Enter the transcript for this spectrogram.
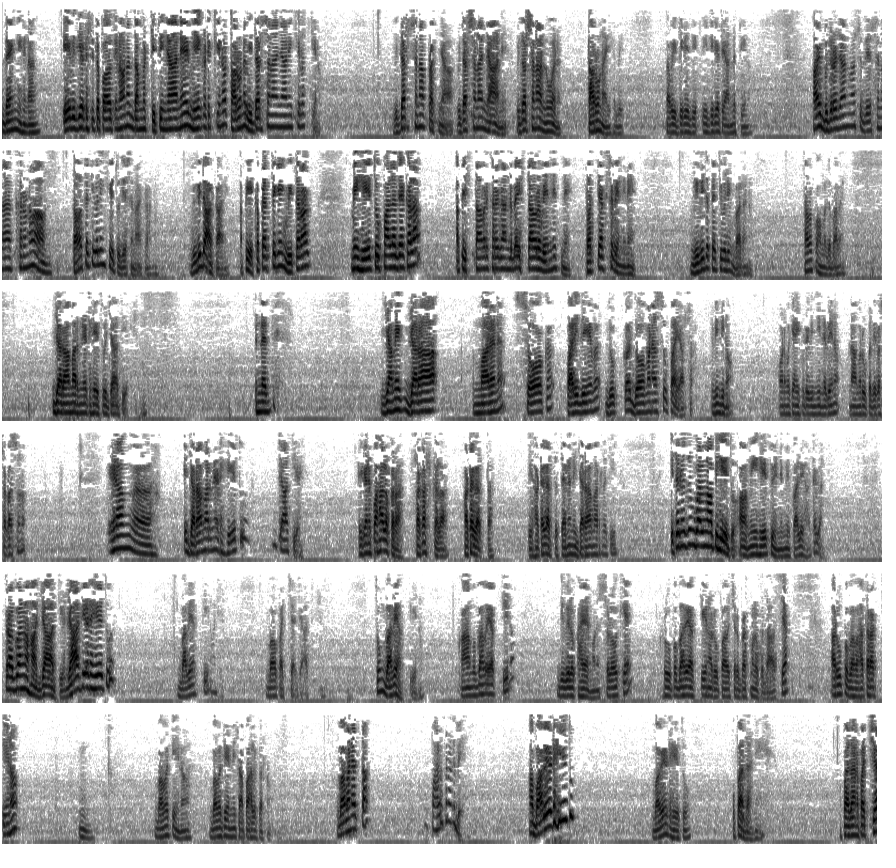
දැන් එහෙනම් ඒ විදිහට සිත පවතිනවා නම් ධම්ම ටිචි ඥානය මේකට කියනවා තරුණ විදර්ශනා ඥානය කියලා කියනවා. විදර්ශනා ප්‍රඥා, විදර්ශනා ඥානය, විදර්ශනා නුවණ තරුණයි හැබැයි. තව ඉදිරියේ ඉදිරියට යන්න තියෙනවා. ආයි බුදුරජාන් වහන්සේ දේශනා කරනවා තව පැති වලින් හේතු දේශනා කරනවා. විවිධාකාරයෙන්. අපි එක පැත්තකින් විතරක් මේ හේතුඵල දැකලා අපි ස්ථාවර කරගන්න බෑ ස්ථාවර වෙන්නෙත් නෑ. ප්‍රත්‍යක්ෂ වෙන්නේ නෑ. විවිධ පැති වලින් බලනවා. තව කොහොමද බලන්නේ? ජරා මරණයට හේතුව જાතිය. නැද්ද? යමෙක් ජරා මරණ ශෝක පරිදේව දුක්ඛ දෝමනස් උපයස විඳිනවා ඕනම කෙනෙකුට විඳින්න වෙනවා නාම රූප දෙක සකස් වෙනවා එහෙනම් ඒ ජරා මරණයට හේතුව જાතියයි. ඒ කියන්නේ පහල කරා, සකස් කළා, හටගත්තා. ඒ හටගත්ත තැනනේ ජරා මරණ තියෙන්නේ. එතනදීම බලන අපි හේතු. ආ මේ හේතු වෙන්නේ මේ ඵලෙ හටගන්න. ඒතර අපි බලනවා හා જાතිය. જાතියට හේතුව භවයක් තියෙනවානේ. භවපච්චය જાතිය. තුන් භවයක් තියෙනවා. කාම භවයක් තියෙනවා. දිව්‍ය ලෝකය, මනුෂ්‍ය ලෝකය, රූප භවයක් තියෙනවා. රූපාවචර බ්‍රහ්ම ලෝක 16ක්. අරූප භව හතරක් තියෙනවා. හ්ම්. භව තියෙනවා. භව තියෙන නිසා පහල කරනවා. භව නැත්තම් පහල කරන්න බෑ. ආ භවයට හේතු භවයට හේතු උපාදානයි. උපාදාන පත්‍ය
